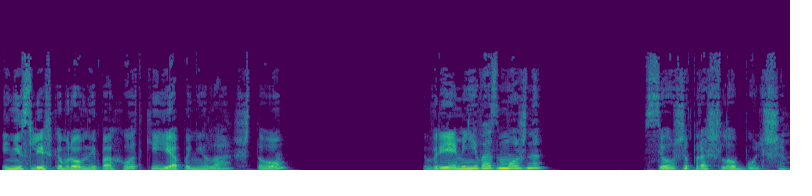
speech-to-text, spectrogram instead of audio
и не слишком ровной походке я поняла, что... Времени, возможно, все же прошло больше.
